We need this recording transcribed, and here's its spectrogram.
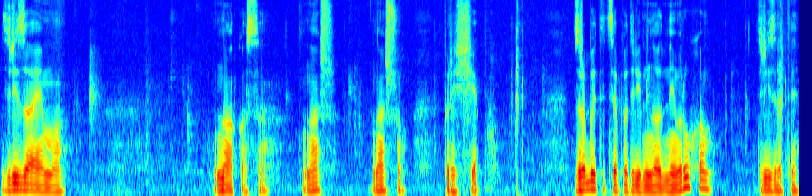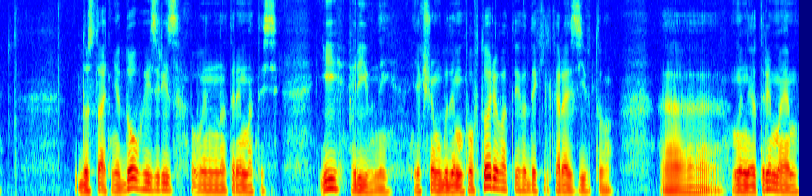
зрізаємо накоса наш, нашу прищепу. Зробити це потрібно одним рухом, зрізати достатньо довгий зріз повинен отриматись і рівний. Якщо ми будемо повторювати його декілька разів, то е, ми не отримаємо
